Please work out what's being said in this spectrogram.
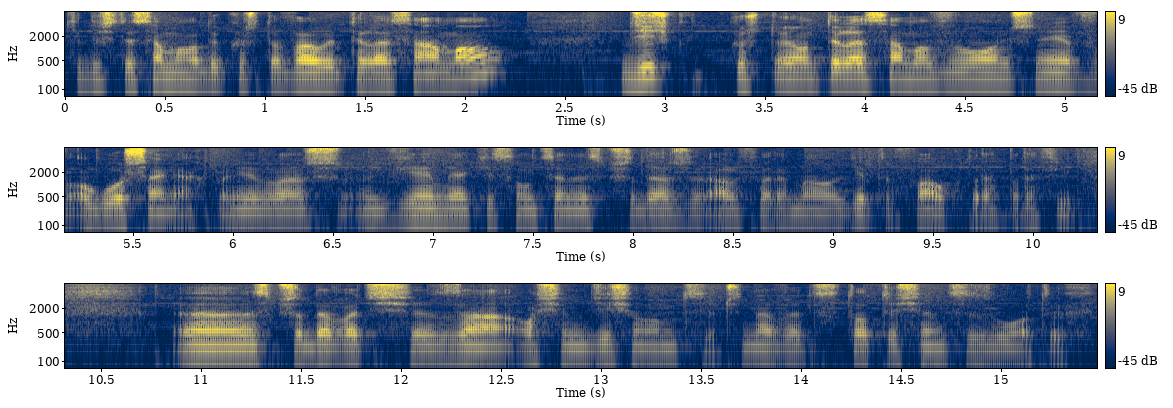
Kiedyś te samochody kosztowały tyle samo, dziś kosztują tyle samo wyłącznie w ogłoszeniach, ponieważ wiem, jakie są ceny sprzedaży Alfa Romeo GTV, która potrafi e, sprzedawać się za 80 czy nawet 100 tysięcy złotych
